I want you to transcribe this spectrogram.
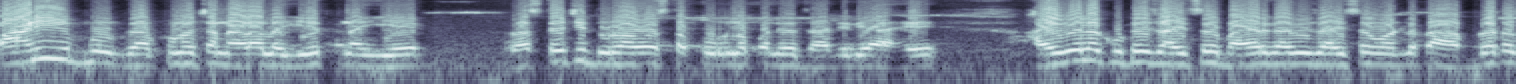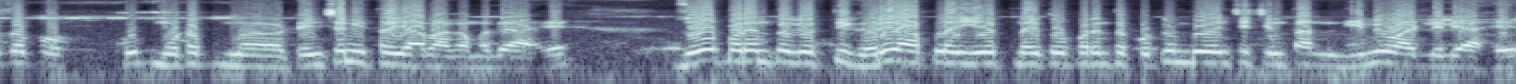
पाणी कुणाच्या नळाला येत नाहीये. रस्त्याची दुरावस्था पूर्णपणे झालेली आहे. हायवेला कुठे जायचं बाहेरगावी जायचं म्हटलं तर अपघाताचं खूप मोठं टेन्शन इथं या भागामध्ये आहे. जोपर्यंत व्यक्ती घरी आपला येत नाही तोपर्यंत कुटुंबियांची चिंता नेहमी वाढलेली आहे.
